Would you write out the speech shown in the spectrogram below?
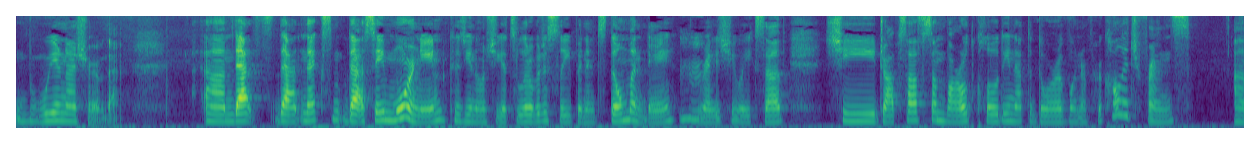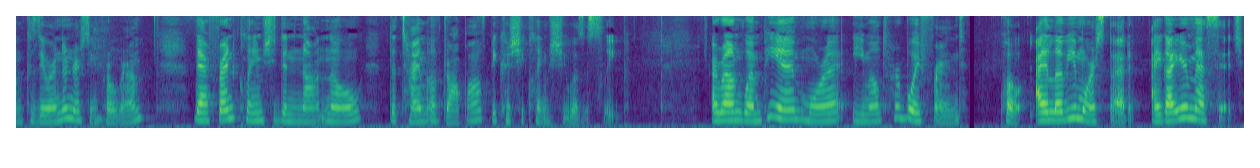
We're not sure of that. Um, that's that next that same morning because you know she gets a little bit of sleep and it's still Monday, right? She wakes up, she drops off some borrowed clothing at the door of one of her college friends because they were in the nursing program. That friend claims she did not know the time of drop off because she claims she was asleep. Around 1 p.m., Maura emailed her boyfriend, quote, I love you more, stud. I got your message.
